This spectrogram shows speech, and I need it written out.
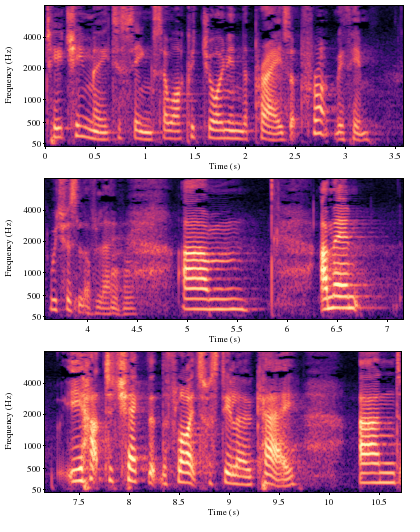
teaching me to sing so I could join in the praise up front with him, which was lovely. Mm-hmm. Um, And then he had to check that the flights were still okay. And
